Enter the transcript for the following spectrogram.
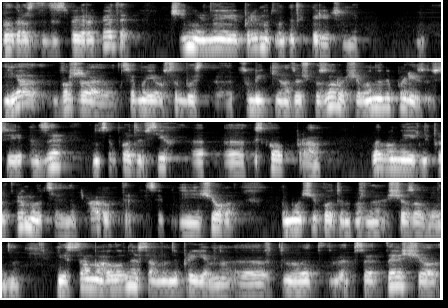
використати свої ракети, чи не, не приймуть вони таке рішення. Я вважаю, це моя особиста суб'єктивна точка зору, що вони не полізуть всі НЗ, ну це проти всіх е, е, військових прав. Але вони їх не притримуються, не правил, ні нічого. Тому очікувати можна що завгодно. І саме головне, саме е, в- це те, що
